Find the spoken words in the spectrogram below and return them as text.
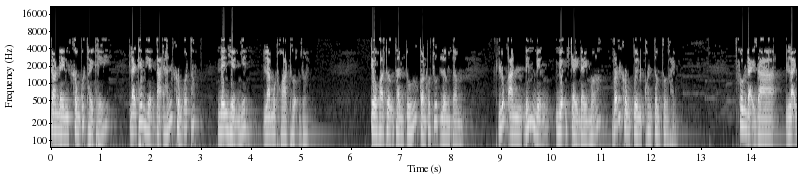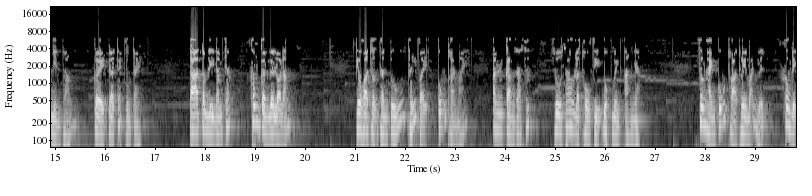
Cho nên không có thay thế, Lại thêm hiện tại hắn không có tóc, Nên hiển nhiên là một hòa thượng rồi. Tiểu hòa thượng thần tú còn có chút lương tâm Lúc ăn đến miệng Miệng chảy đầy mỡ, Vẫn không quên quan tâm phương hành. Phương đại gia lại nhìn thoáng, Cười tơ tét vùng tay. Ta tâm lý nắm chắc, Không cần người lo lắng. Tiểu hòa thượng thần tú thấy vậy cũng thoải mái, Ăn càng ra sức, Dù sao là thổ phỉ buộc mình ăn nha. Phương Hành cũng thỏa thuê mãn nguyện, Không để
